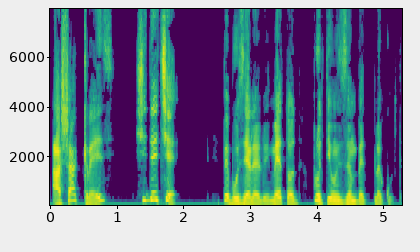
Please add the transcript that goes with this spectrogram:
Așa crezi? Și de ce? Pe buzele lui Metod pluti un zâmbet plăcut.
